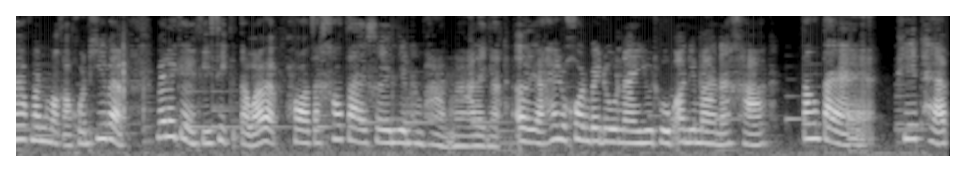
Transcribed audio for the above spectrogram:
มากๆ มันเหมาะกับคนที่แบบไม่ได้เก่งฟิสิกส์แต่ว่าแบบพอจะเข้าใจเคยเรียนผ่านๆมาอะไรเงี้ยเอออยากให้ทุกคนไปดูใน YouTube on demand นะคะ ตั้งแต่ พี่แท็บ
